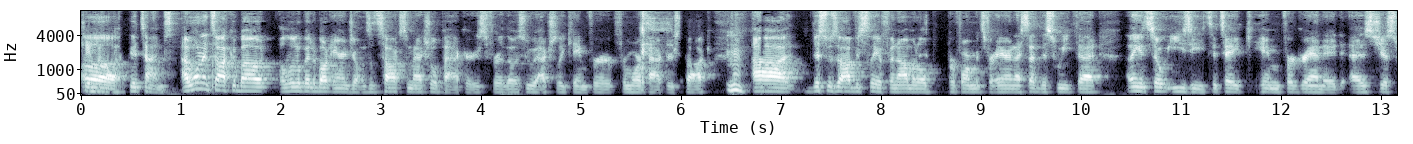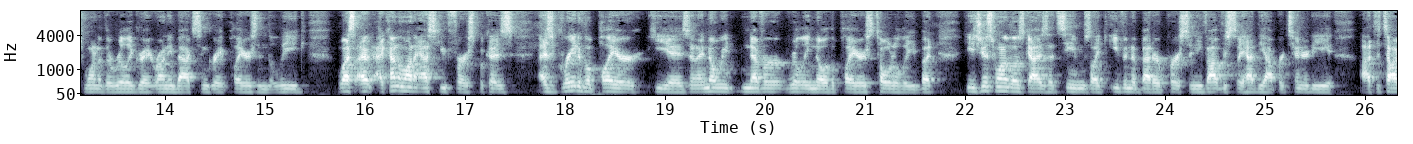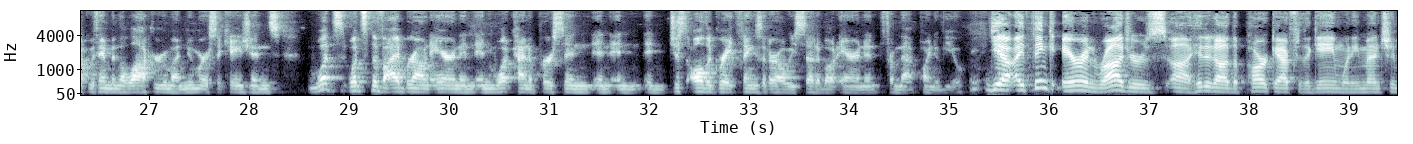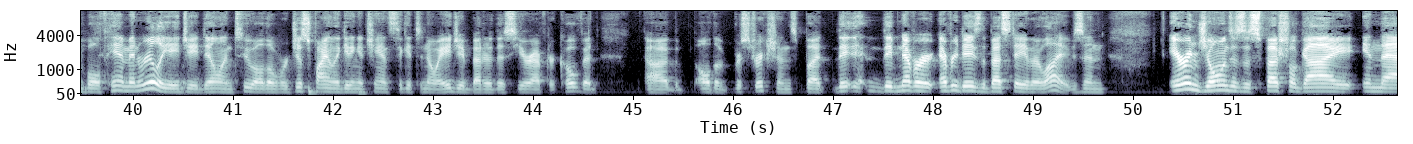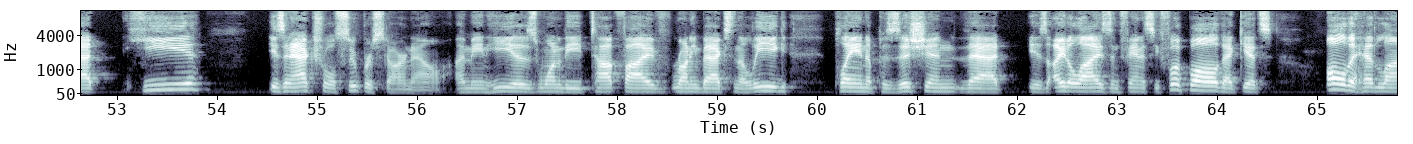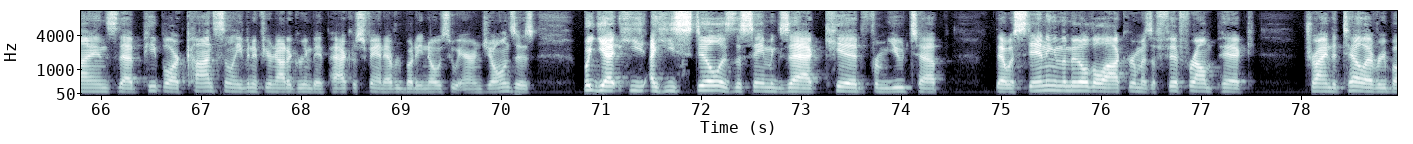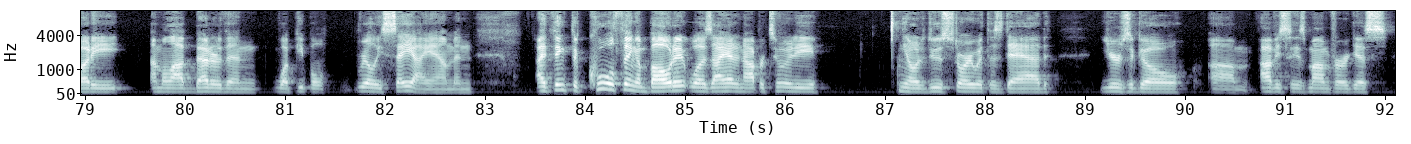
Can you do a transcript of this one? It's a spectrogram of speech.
Back. good times. I want to talk about a little bit about Aaron Jones. Let's talk some actual Packers for those who actually came for for more Packers talk. Uh, this was obviously a phenomenal performance for Aaron. I said this week that I think it's so easy to take him for granted as just one of the really great running backs and great players in the league. Wes, I, I kind of want to ask you first because as great of a player he is, and I know we never really know the players totally, but he's just one of those guys that seems like even a better person. You've obviously had the opportunity uh, to talk with him in the locker room on numerous occasions. What's what's the vibe around Aaron and, and what kind of person and, and and just all the great things that are always said about Aaron and from that point of view? Yeah, I think Aaron Rodgers uh, hit it out of the park after the game when he mentioned both him and really AJ Dillon too. Although we're just finally getting a chance to get to know AJ better this year after COVID, uh, the, all the restrictions. But they they've never every day is the best day of their lives. And Aaron Jones is a special guy in that he is an actual superstar now. I mean, he is one of the top five running backs in the league, playing a position that is idolized in fantasy football, that gets all the headlines, that people are constantly, even if you're not a Green Bay Packers fan, everybody knows who Aaron Jones is. But yet he he still is the same exact kid from UTEP that was standing in the middle of the locker room as a fifth round pick, trying to tell everybody I'm a lot better than what people really say I am. And I think the cool thing about it was I had an opportunity, you know, to do a story with his dad years ago. Um, obviously, his mom Vergus,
